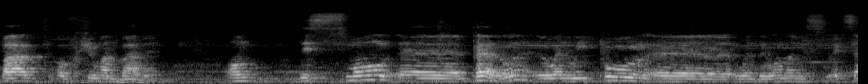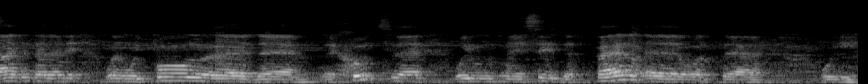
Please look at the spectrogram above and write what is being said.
part of human body. On this small uh, pearl, uh, when we pull, uh, when the woman is excited already, when we pull uh, the, hood, uh, we may see the pearl, uh, what we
